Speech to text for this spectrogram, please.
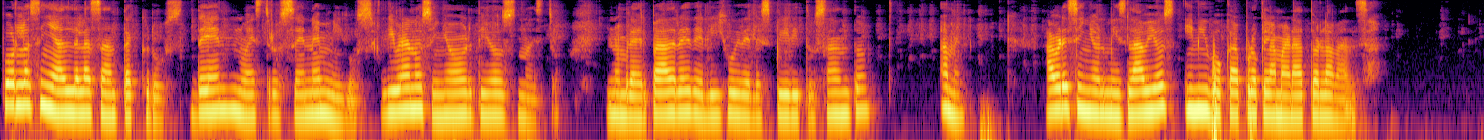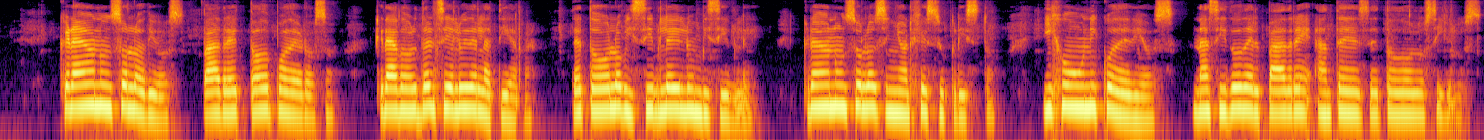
por la señal de la Santa Cruz de nuestros enemigos. Líbranos, Señor Dios nuestro. En nombre del Padre, del Hijo y del Espíritu Santo. Amén. Abre, Señor, mis labios y mi boca proclamará tu alabanza. Creo en un solo Dios, Padre Todopoderoso, Creador del cielo y de la tierra, de todo lo visible y lo invisible. Creo en un solo Señor Jesucristo, Hijo único de Dios, nacido del Padre antes de todos los siglos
